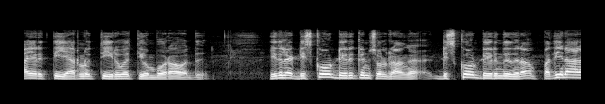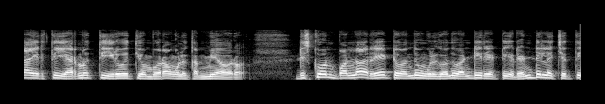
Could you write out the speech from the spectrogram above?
ஆயிரத்தி இரநூத்தி இருபத்தி ஒம்பது ரூபா வருது. இதில் டிஸ்கவுண்ட் இருக்குதுன்னு சொல்கிறாங்க டிஸ்கவுண்ட் இருந்ததுன்னா பதினாறாயிரத்தி இரநூத்தி இருபத்தி ஒம்பது ரூபா உங்களுக்கு கம்மியாக வரும். டிஸ்கவுண்ட் பண்ணால் ரேட்டு வந்து உங்களுக்கு வந்து வண்டி ரேட்டு ரெண்டு லட்சத்து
